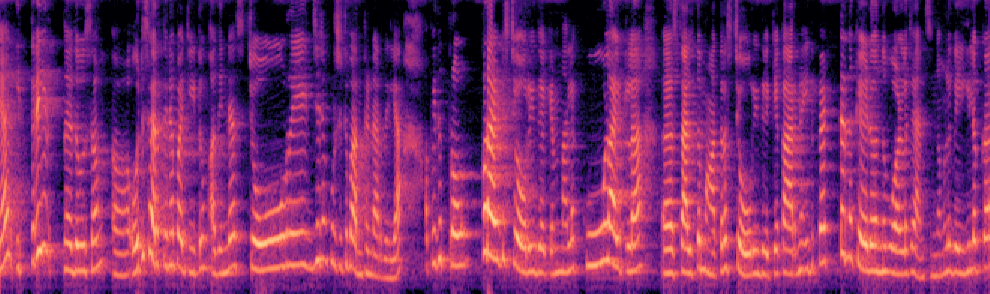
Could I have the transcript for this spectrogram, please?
ഞാൻ ഇത്രയും ദിവസം ഒരു സ്ഥലത്തിനെ പറ്റിയിട്ടും അതിന്റെ സ്റ്റോറേജിനെ കുറിച്ചിട്ട് പറഞ്ഞിട്ടുണ്ടായിരുന്നില്ല. അപ്പോൾ ഇത് പ്രോപ്പറായിട്ട് സ്റ്റോർ ചെയ്ത് വെക്കണം. നല്ല കൂളായിട്ടുള്ള സ്ഥലത്ത് മാത്രം സ്റ്റോർ ചെയ്ത് വെക്കുക. കാരണം ഇത് പെട്ടെന്ന് കേടുവന്ന് പോകാനുള്ള ചാൻസ് ഉണ്ട്. നമ്മൾ വെയിലൊക്കെ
